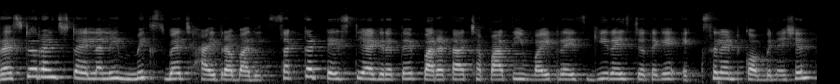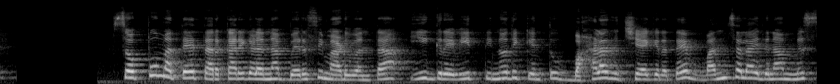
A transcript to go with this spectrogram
ರೆಸ್ಟೋರೆಂಟ್ ಸ್ಟೈಲ್ನಲ್ಲಿ ಮಿಕ್ಸ್ ವೆಜ್ ಹೈದ್ರಾಬಾದಿ. ಸಖತ್ ಟೇಸ್ಟಿಯಾಗಿರುತ್ತೆ parotta chapati, white rice, ghee rice ಜೊತೆಗೆ ಎಕ್ಸಲೆಂಟ್ ಕಾಂಬಿನೇಷನ್. ಸೊಪ್ಪು ಮತ್ತು ತರಕಾರಿಗಳನ್ನು ಬೆರೆಸಿ ಮಾಡುವಂಥ ಈ ಗ್ರೇವಿ ತಿನ್ನೋದಕ್ಕಂತೂ ಬಹಳ ರುಚಿಯಾಗಿರುತ್ತೆ. ಒಂದ್ಸಲ ಇದನ್ನು ಮಿಸ್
